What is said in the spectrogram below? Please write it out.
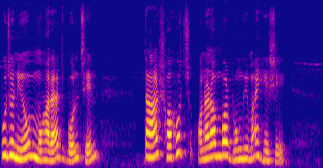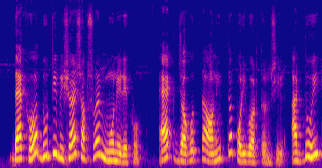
পূজনীয় মহারাজ বলছেন তার সহজ অনাড়ম্বর ভঙ্গিমায় হেসে, দেখো, দুটি বিষয় সবসময় মনে রেখো। এক, জগৎটা অনিত্য, পরিবর্তনশীল। আর দুই,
